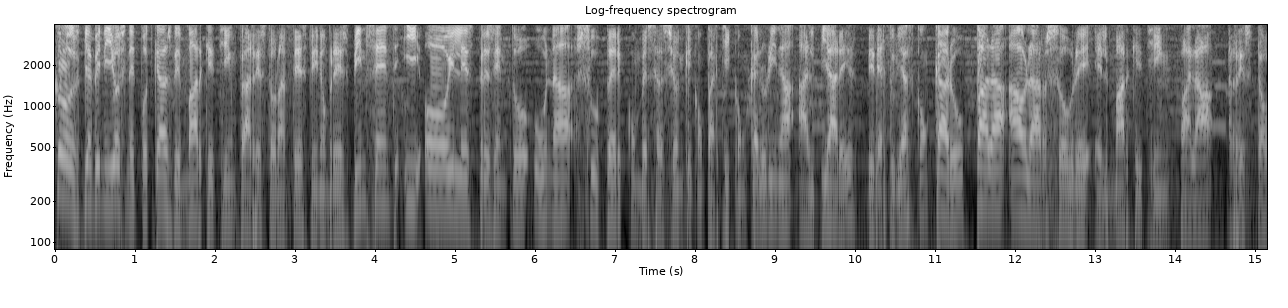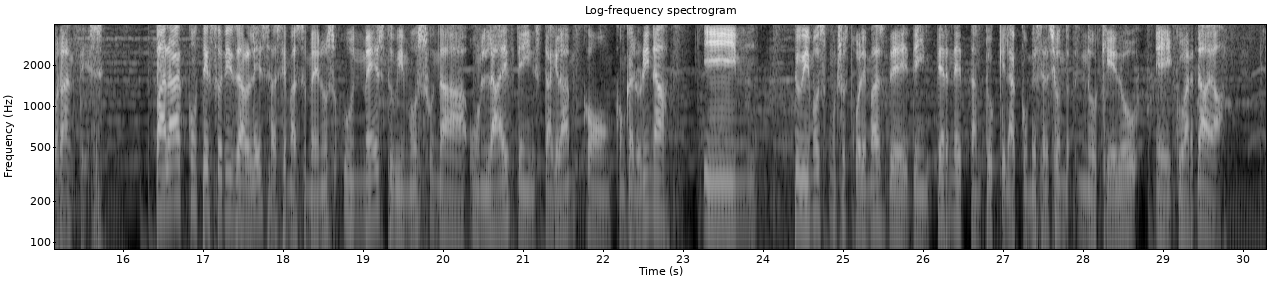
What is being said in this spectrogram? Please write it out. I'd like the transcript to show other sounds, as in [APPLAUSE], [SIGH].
chicos, bienvenidos en el podcast de marketing para restaurantes. Mi nombre es Vincent y hoy les presento una super conversación que compartí con Carolina Alviares de Tertulias con Caro para hablar sobre el marketing para restaurantes. Para contextualizarles, hace más o menos un mes tuvimos una, un live de Instagram con, con Carolina y tuvimos muchos problemas de, internet, tanto que la conversación no quedó eh, guardada.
